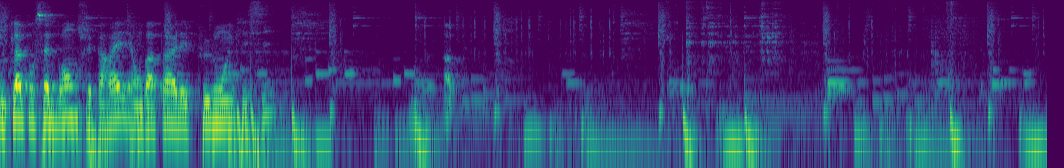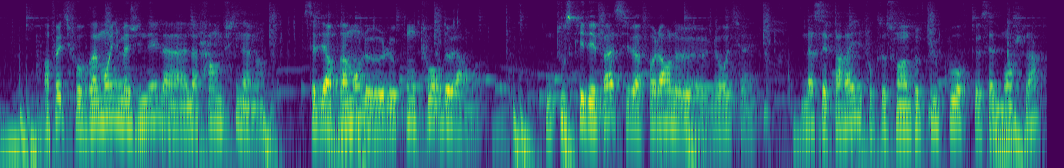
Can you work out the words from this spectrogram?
Donc là pour cette branche c'est pareil, on va pas aller plus loin qu'ici. En fait, il faut vraiment imaginer la, forme finale, hein. c'est-à-dire vraiment le, contour de l'arbre. Donc tout ce qui dépasse, il va falloir le, retirer. Là, c'est pareil, il faut que ce soit un peu plus court que cette branche-là.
